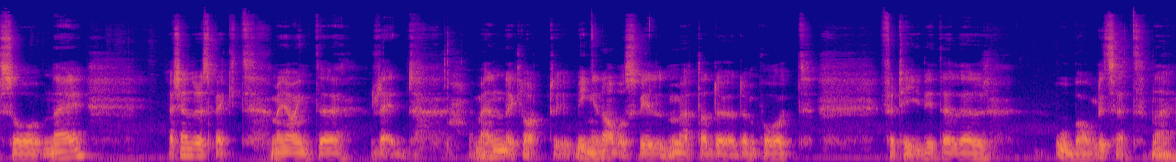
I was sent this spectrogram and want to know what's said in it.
Så nej, jag känner respekt, men jag är inte rädd. Men det är klart, ingen av oss vill möta döden på ett för tidigt eller obehagligt sätt. Nej.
